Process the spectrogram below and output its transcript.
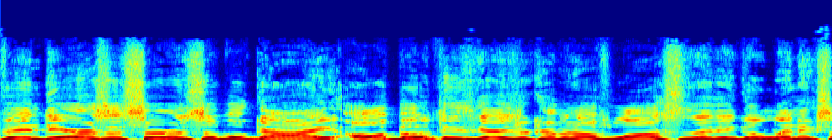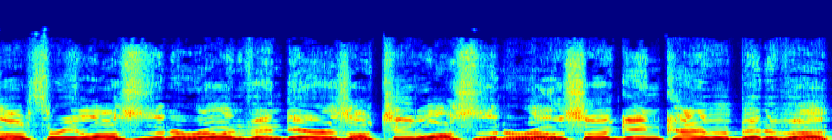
Vanderaa's a serviceable guy. All both these guys are coming off losses. I think Oleinik's off three losses in a row, and Vanderaa's off two losses in a row. So again, kind of a bit of a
